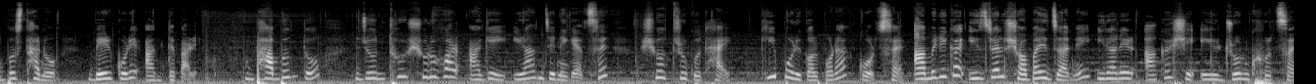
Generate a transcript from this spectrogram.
অবস্থানও বের করে আনতে পারে। ভাবুন তো, যুদ্ধ শুরু হওয়ার আগেই ইরান জেনে গেছে শত্রু কোথায়। কি পরিকল্পনা করছে? আমেরিকা, ইসরায়েল সবাই জানে ইরানের আকাশে এই ড্রোন ঘুরছে।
